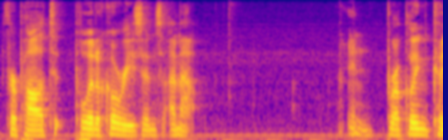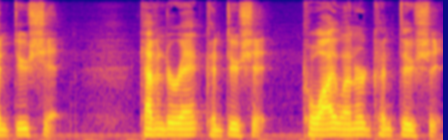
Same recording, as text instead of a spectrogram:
for polit- political reasons. I'm out and Brooklyn couldn't do shit. Kevin Durant couldn't do shit. Kawhi Leonard couldn't do shit.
